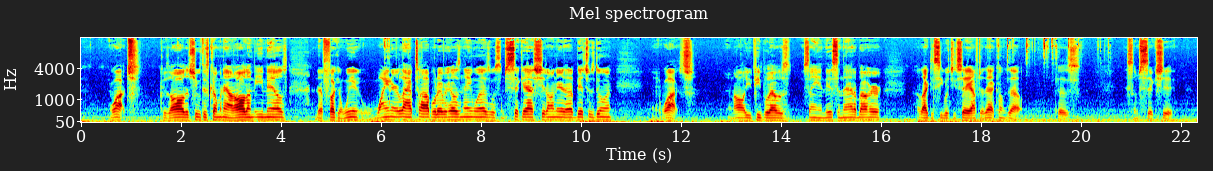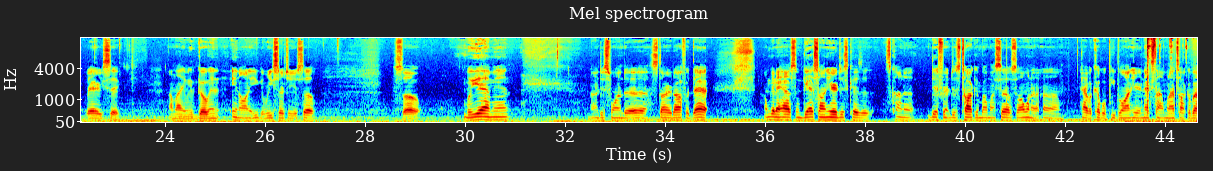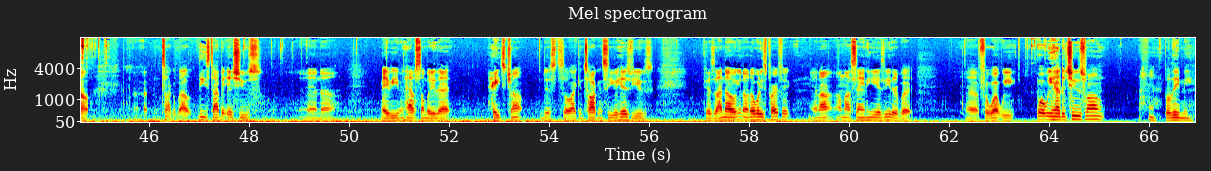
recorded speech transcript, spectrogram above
Watch. Because all the truth is coming out. All them emails, the fucking Weiner laptop, whatever hell's name was, with some sick ass shit on there that bitch was doing. Watch. And all you people that was saying this and that about her, I'd like to see what you say after that comes out. Because some sick shit. Very sick. I'm not even gonna go in in on it. You can research it yourself. So, but yeah, man. I just wanted to uh, start it off with that. I'm gonna have some guests on here just because it's kind of different just talking by myself. So I want to um, have a couple people on here next time when I talk about uh, talk about these type of issues, and uh, maybe even have somebody that hates Trump just so I can talk and see his views. Because I know, you know, nobody's perfect, and I, I'm not saying he is either. But uh, for what we what we had to choose from, believe me,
